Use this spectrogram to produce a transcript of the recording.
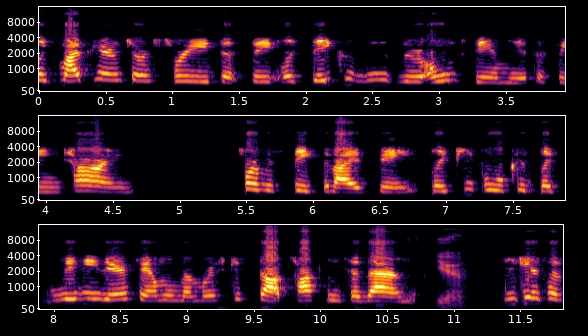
like my parents are afraid that they, like they could lose their own family at the same time for a mistake that I've made. Like people could, like maybe their family members could stop talking to them yeah. because of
